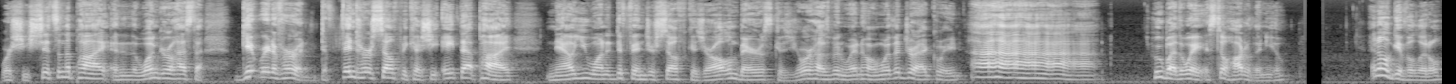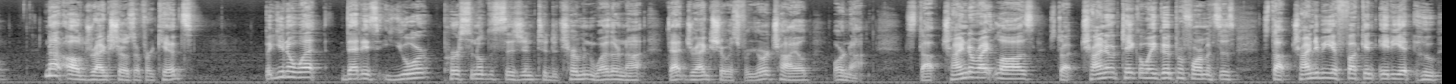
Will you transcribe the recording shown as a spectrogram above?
where she shits in the pie and then the one girl has to get rid of her and defend herself because she ate that pie, now you want to defend yourself because you're all embarrassed because your husband went home with a drag queen. Ha ha ha ha ha. Who, by the way, is still hotter than you. And I'll give a little. Not all drag shows are for kids. But you know what? That is your personal decision to determine whether or not that drag show is for your child or not. Stop trying to write laws. Stop trying to take away good performances. Stop trying to be a fucking idiot who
